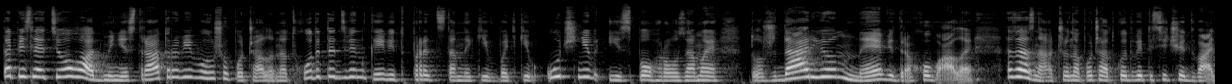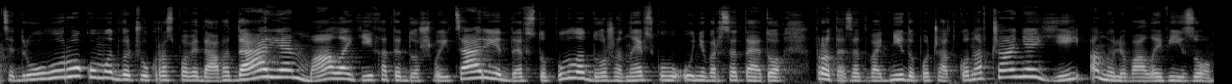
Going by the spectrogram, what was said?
Та після цього адміністраторові вишу почали надходити дзвінки від представників батьків учнів із погрозами. Тож Дар'ю не відрахували. Зазначу, на початку 2022 року Медведчук розповідав, Дар'я мала їхати до Швейцарії, де вступила до Женевського університету. Проте за два дні до початку навчання їй анулювали візу.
